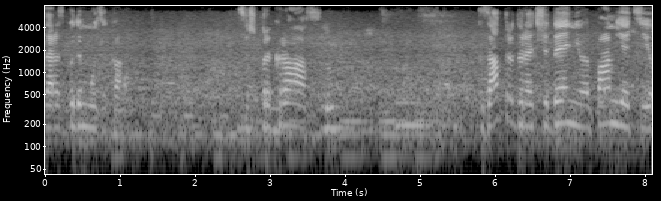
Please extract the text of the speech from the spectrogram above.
зараз буде музика. Це ж прекрасно. Завтра, до речі, день пам'яті.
